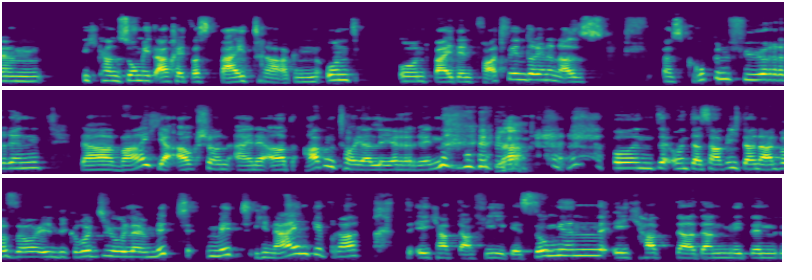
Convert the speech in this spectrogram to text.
Ähm, ich kann somit auch etwas beitragen. Und, und bei den Pfadfinderinnen als, als Gruppenführerin da war ich ja auch schon eine Art Abenteuerlehrerin. Ja. und, und das habe ich dann einfach so in die Grundschule mit, mit hineingebracht. Ich habe da viel gesungen, ich habe da dann mit den,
